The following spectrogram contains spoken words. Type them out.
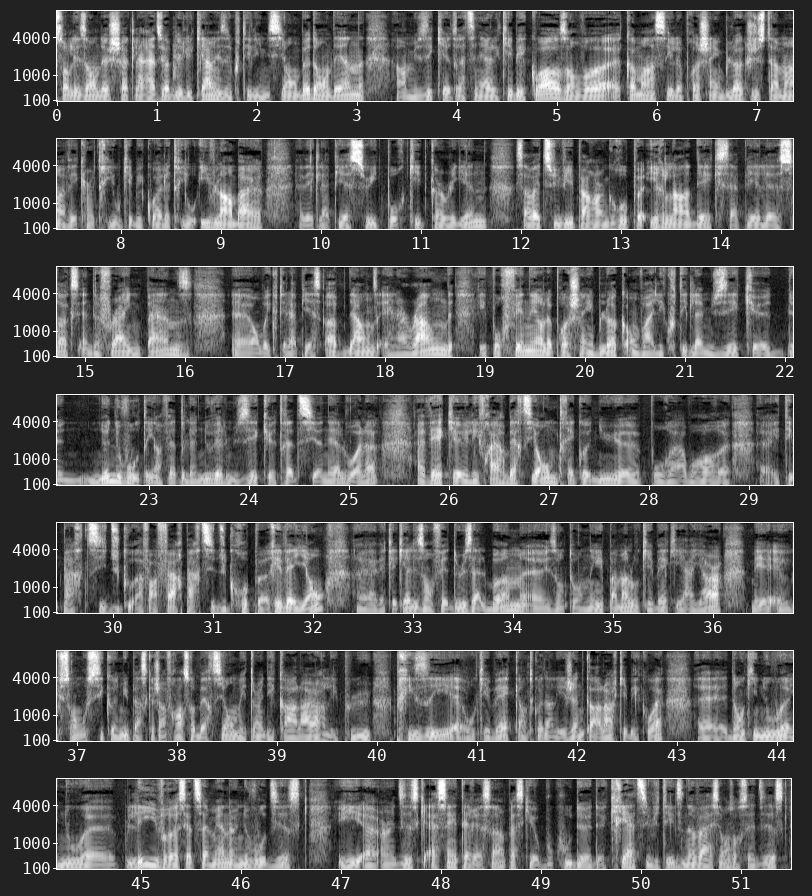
Sur les ondes de choc, la radio de Lucam, vous écoutez l'émission Bedonden en musique traditionnelle québécoise. On va euh, commencer le prochain bloc justement avec un trio québécois, le trio Yves Lambert, avec la pièce Suite pour Kate Corrigan. Ça va être suivi par un groupe irlandais qui s'appelle Socks and the Frying Pans. Euh, on va écouter la pièce Up, Downs and Around. Et pour finir le prochain bloc, on va aller écouter de la musique, euh, de nouveauté en fait, de la nouvelle musique traditionnelle, voilà, avec les frères Berthiaume, très connus pour avoir été partis du, enfin, faire partie du groupe Réveillon, euh, avec lequel ils ont fait deux albums. Euh, ils ont tourné pas mal au Québec et ailleurs, mais euh, ils sont aussi connus parce que Jean-François Bertillon est un des calleurs les plus prisés au Québec, en tout cas dans les jeunes calleurs québécois. donc, il nous, il nous livre cette semaine un nouveau disque et un disque assez intéressant parce qu'il y a beaucoup de, de créativité, d'innovation sur ce disque.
